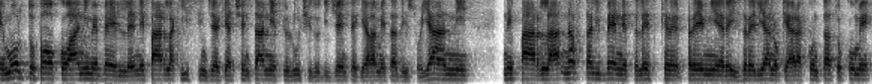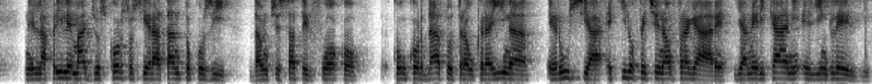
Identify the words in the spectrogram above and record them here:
e molto poco anime belle, ne parla Kissinger che a cent'anni è più lucido di gente che ha la metà dei suoi anni, ne parla Naftali Bennett, l'ex premier israeliano che ha raccontato come nell'aprile-maggio scorso si era tanto così da un cessate il fuoco concordato tra Ucraina e Russia e chi lo fece naufragare, gli americani e gli inglesi.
